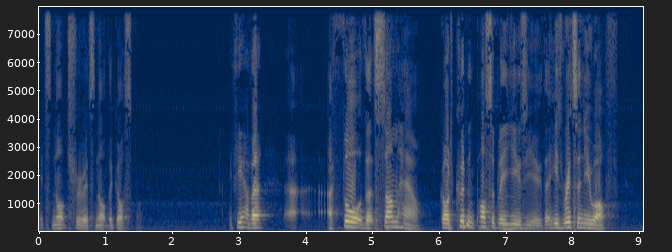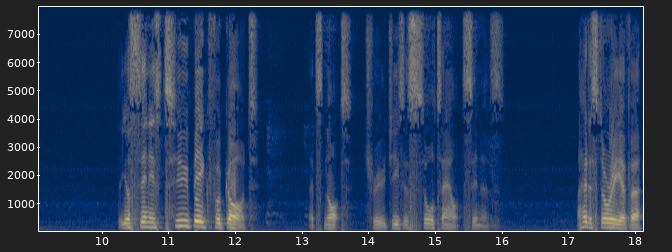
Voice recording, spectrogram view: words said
It's not true, it's not the gospel. If you have a, thought that somehow God couldn't possibly use you, that He's written you off, that your sin is too big for God. That's not true. Jesus sought out sinners. I heard a story of a,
